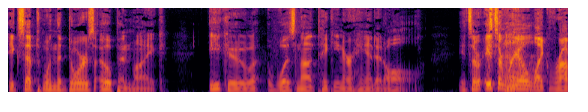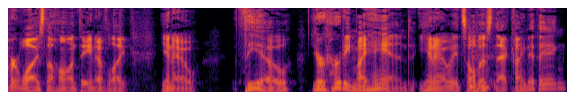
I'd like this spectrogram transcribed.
Except when the doors open, Mike, Iku was not taking her hand at all. It's a it's a real like Robert Wise the haunting of like you know Theo, you're hurting my hand. You know, it's almost that kind of thing.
